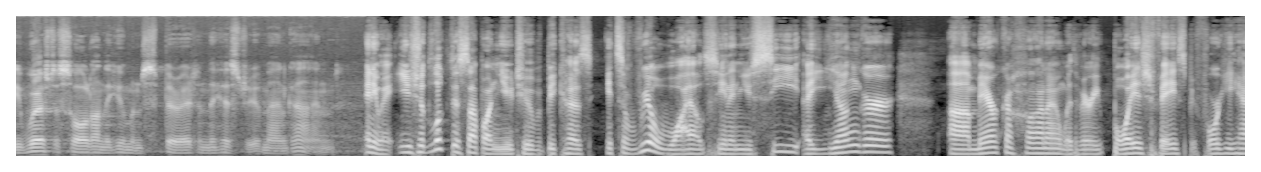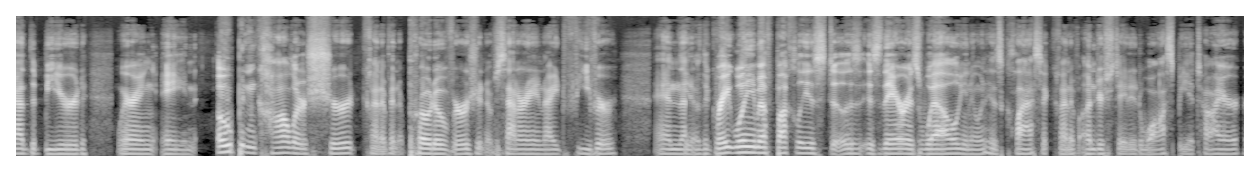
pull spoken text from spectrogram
the worst assault on the human spirit in the history of mankind. Anyway, you should look this up on YouTube because it's a real wild scene, and you see a younger uh, Hanna with a very boyish face before he had the beard, wearing a, an open collar shirt, kind of in a proto version of Saturday Night Fever. And you know, the great William F. Buckley is still is, is there as well, you know, in his classic kind of understated waspy attire.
